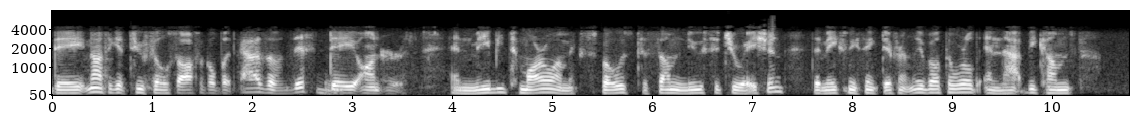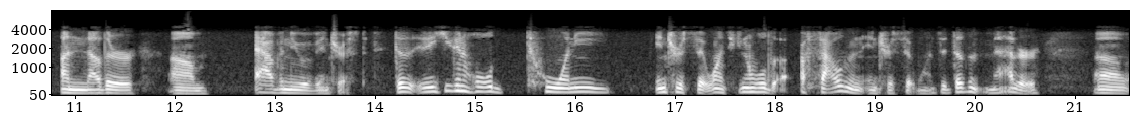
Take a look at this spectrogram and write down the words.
day. Not to get too philosophical, but as of this day on Earth and maybe tomorrow I'm exposed to some new situation that makes me think differently about the world, and that becomes another um, avenue of interest. Does, you can hold 20 interests at once. You can hold a thousand interests at once. It doesn't matter. Uh,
